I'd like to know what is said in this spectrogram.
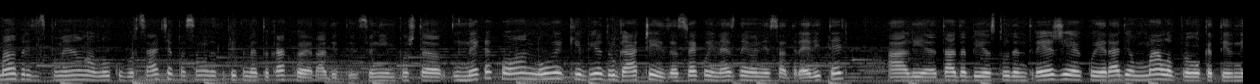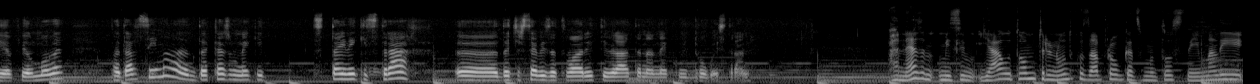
Malo pre si spomenula Luku Bursaća, pa samo da te pitam, eto, kako je raditi sa njim, pošto nekako on uvek je bio drugačiji, za sve koji ne znaju, on je sad reditelj, ali je tada bio student režije koji je radio malo provokativnije filmove. Pa da li si imala, da kažem, neki, taj neki strah e, da ćeš sebi zatvoriti vrata na nekoj drugoj strani? Pa ne znam, mislim, ja u tom trenutku zapravo kad smo to snimali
